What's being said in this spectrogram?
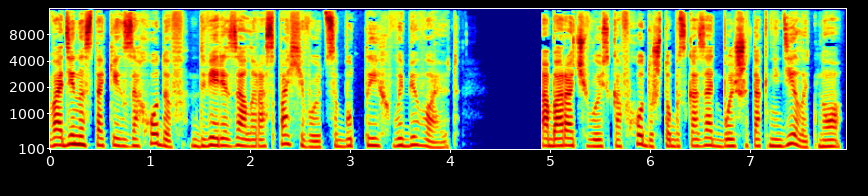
В один из таких заходов двери зала распахиваются, будто их выбивают — Оборачиваюсь ко входу, чтобы сказать больше так не делать, но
